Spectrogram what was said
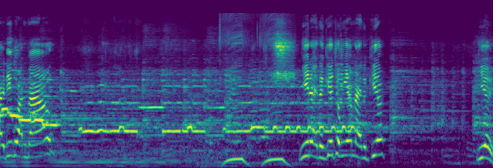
chạy đi quặn vào. Nhi này đằng kia trông em này đằng kia. Nhi ơi.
